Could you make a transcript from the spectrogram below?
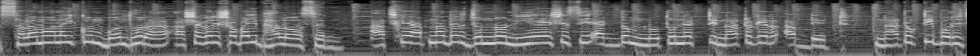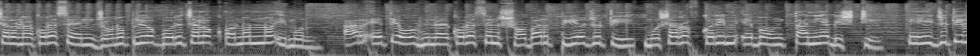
আসসালামু আলাইকুম বন্ধুরা, আশা করি সবাই ভালো আছেন। আজকে আপনাদের জন্য নিয়ে এসেছি একদম নতুন একটি নাটকের আপডেট। নাটকটি পরিচালনা করেছেন জনপ্রিয় পরিচালক অনন্য ইমন, আর এতে অভিনয় করেছেন সবার প্রিয় জুটি মোশাররফ করিম এবং তানিয়া বৃষ্টি। এই জুটির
